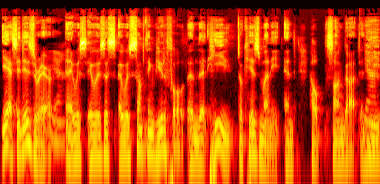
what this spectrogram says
Yes, it is rare. Yeah. And it was, it was, a, it was something beautiful and that he took his money and helped the Sangat and yeah. he,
